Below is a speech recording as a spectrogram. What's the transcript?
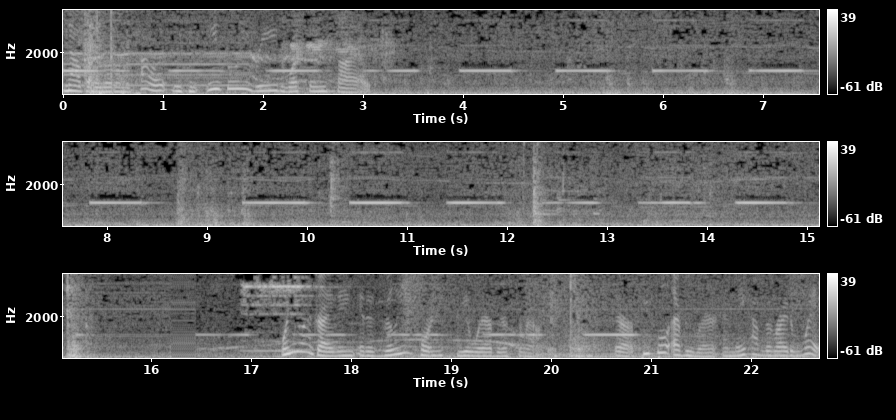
Now that I wrote on the pallet, we can easily read what's inside. When you are driving, it is really important to be aware of your surroundings. There are people everywhere and they have the right of way,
